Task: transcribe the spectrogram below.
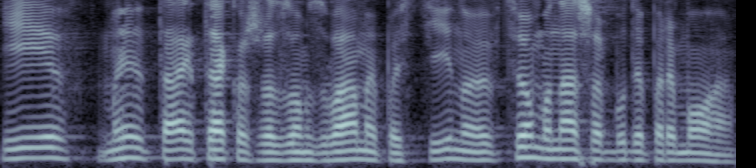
І ми так, також разом з вами постійно. В цьому наша буде перемога.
